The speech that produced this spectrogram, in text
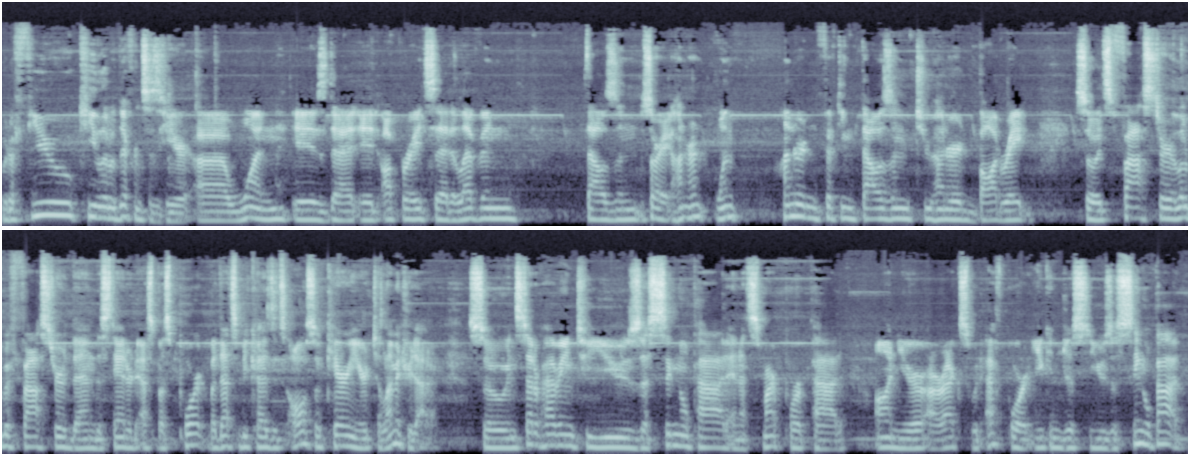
with a few key little differences here. Uh, one is that it operates at 11,000, sorry, 115,200 baud rate. So it's faster, a little bit faster than the standard S-Bus port, but that's because it's also carrying your telemetry data. So instead of having to use a signal pad and a smart port pad on your RX with F-port, you can just use a single pad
